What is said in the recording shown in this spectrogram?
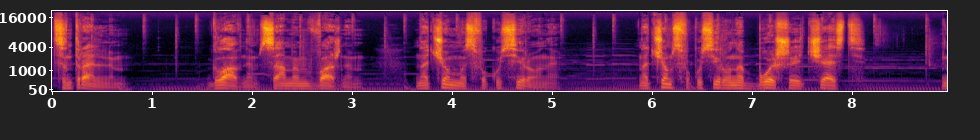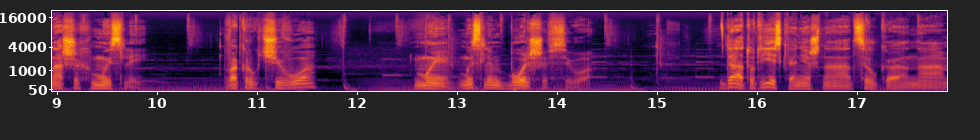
центральным, главным, самым важным, на чем мы сфокусированы, на чем сфокусирована большая часть наших мыслей, вокруг чего мы мыслим больше всего. Да, тут есть, конечно, отсылка на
